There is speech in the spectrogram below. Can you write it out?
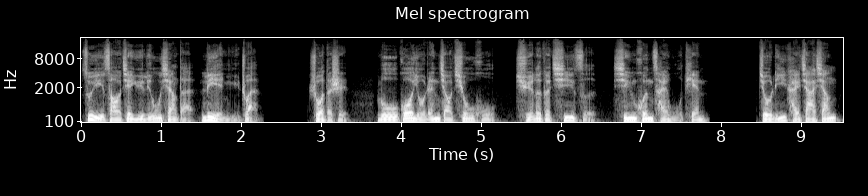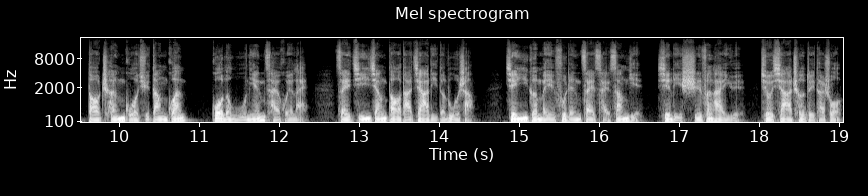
最早见于刘向的《列女传》，说的是鲁国有人叫秋胡，娶了个妻子，新婚才五天，就离开家乡到陈国去当官，过了五年才回来，在即将到达家里的路上，见一个美妇人在采桑叶，心里十分爱悦。就下车对他说：“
